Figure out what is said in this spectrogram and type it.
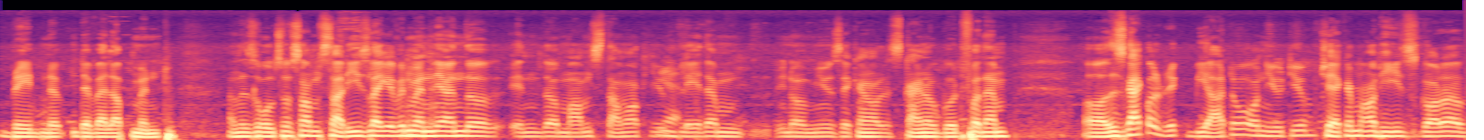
brain de- development. And there's also some studies like even when they're in the in the mom's stomach, you Yeah. play them, you know, music and all. It's kind of good for them. Uh, this guy called Rick Beato on YouTube, check him out. He's got a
